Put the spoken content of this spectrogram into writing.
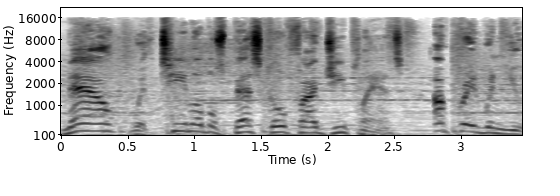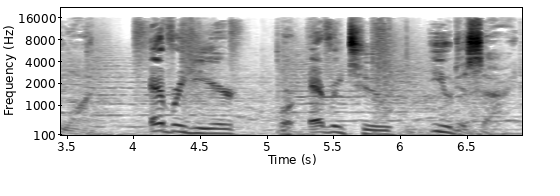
Now, with T Mobile's best Go 5G plans, upgrade when you want. Every year or every two, you decide.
